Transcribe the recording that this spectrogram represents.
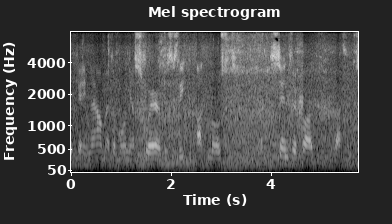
Okay, now I'm Square. This is the utmost center part of Athens.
